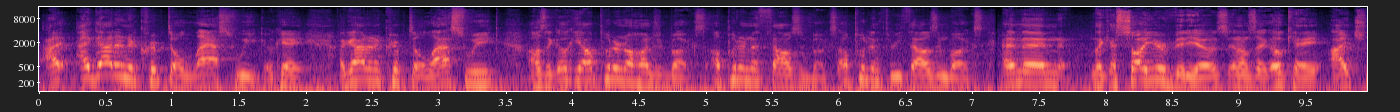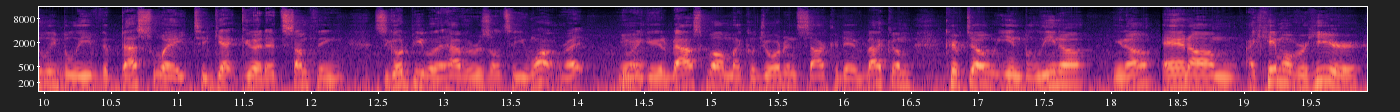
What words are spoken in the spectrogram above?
I, I got into crypto last week, okay? I got into crypto last week. I was like, okay, I'll put in a hundred bucks. I'll put in a thousand bucks. I'll put in three thousand bucks. And then like I saw your videos and I was like, okay, I truly believe the best way to get good at something is to go to people that have the results that you want, right? You want to get good at basketball, Michael Jordan, soccer, David Beckham, crypto, Ian Balina, you know? And um, I came over here.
